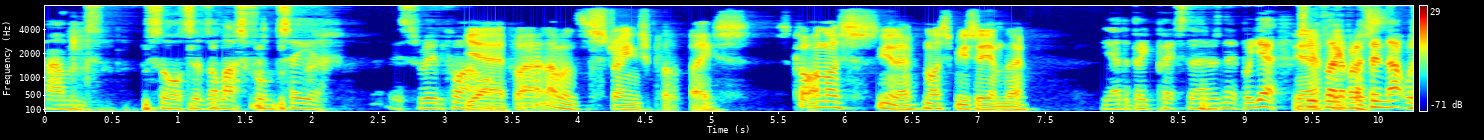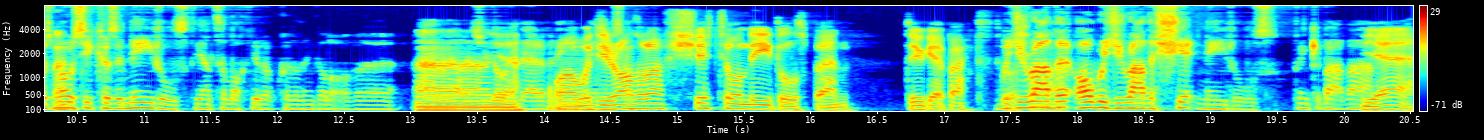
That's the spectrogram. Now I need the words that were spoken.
and sort of the Last Frontier. It's really quite. yeah, odd. but that was a strange place. It's got a nice, you know, nice museum though. yeah, the big pit's there, isn't it? But yeah, Yeah, big it, but I think that was there. mostly because of needles. They had to lock it up because I think a lot of. Uh, Uh, actually got in yeah. there, Well, would you rather have shit or needles, Ben? Do get back to Would you rather, that. or would you rather shit needles? Think about that. Yeah.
